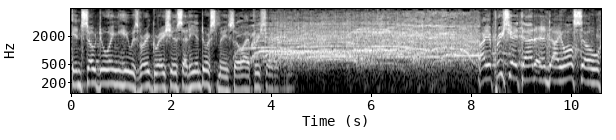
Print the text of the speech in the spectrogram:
in so doing, he was very gracious and he endorsed me. So I appreciate it. I appreciate that. And I also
